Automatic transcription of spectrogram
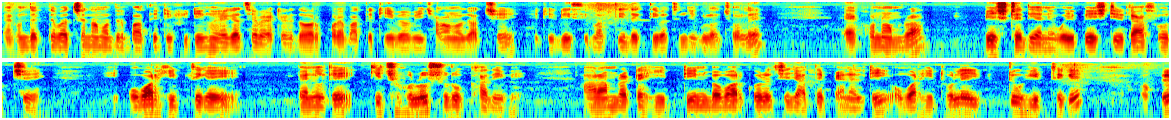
এখন দেখতে পাচ্ছেন আমাদের বাতিটি ফিটিং হয়ে গেছে, ব্যাটারি দেওয়ার পরে বাতিটি এভাবেই ঝালানো যাচ্ছে। এটি ডিসি বাতি দেখতে পাচ্ছেন যেগুলো চলে এখন আমরা পেস্টে দিয়ে নেব। এই পেস্টটির কাজ হচ্ছে ওভারহিট থেকে প্যানেলকে কিছু হলেও সুরক্ষা দেবে। আর আমরা একটা হিট টিন ব্যবহার করেছি যাতে প্যানেলটি ওভারহিট হলে একটু হিট থেকে ওকে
